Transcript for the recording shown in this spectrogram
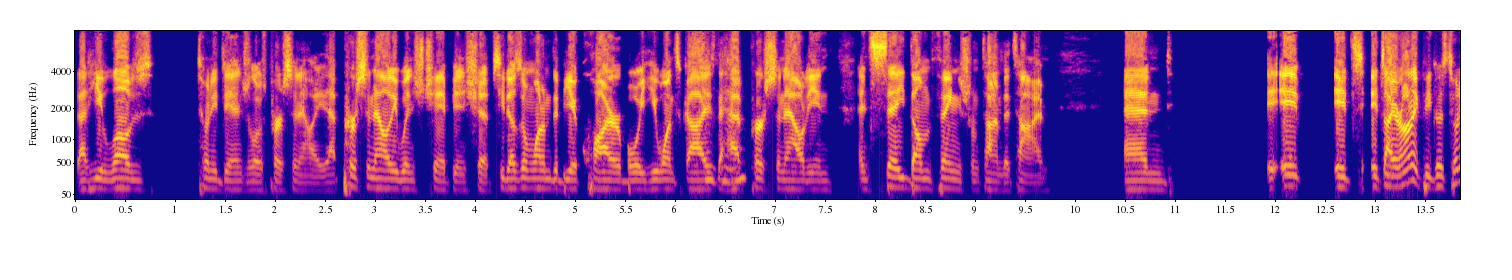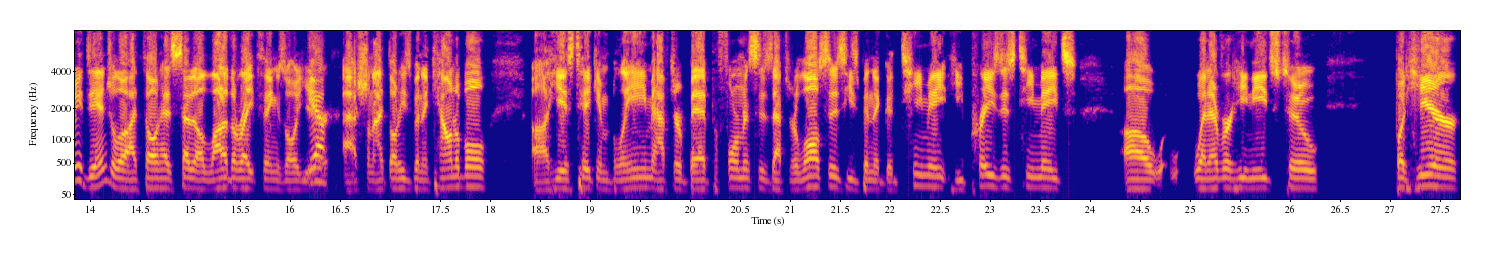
that he loves Tony DeAngelo's personality. That personality wins championships. He doesn't want him to be a choir boy. He wants guys mm-hmm. to have personality and and say dumb things from time to time. And it, it it's it's ironic because Tony DeAngelo, I thought, has said a lot of the right things all year. Yeah. Ashlyn, I thought he's been accountable. Uh, he has taken blame after bad performances, after losses. He's been a good teammate. He praises teammates uh, whenever he needs to. But here,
